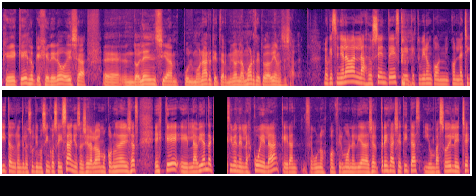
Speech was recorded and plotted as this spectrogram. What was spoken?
que, es lo que generó esa eh, dolencia pulmonar que terminó en la muerte, todavía no se sabe. Lo que señalaban las docentes que, estuvieron con, la chiquita durante los últimos cinco o seis años, ayer hablábamos con una de ellas, es que eh, la vianda reciben en la escuela, que eran, según nos confirmó en el día de ayer, tres galletitas y un vaso de leche.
